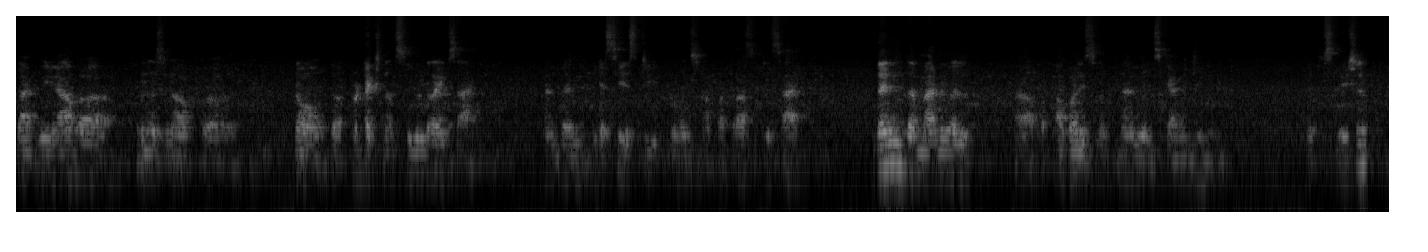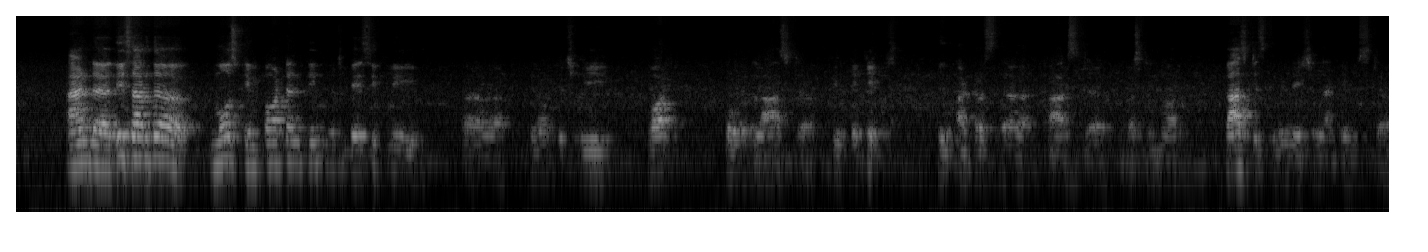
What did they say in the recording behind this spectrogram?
that we have a provision of uh, you know, the Protection of Civil Rights Act, and then the SCST Prevention of Atrocities Act, then the manual uh, abolition of manual scavenging legislation. And uh, these are the most important things which basically, uh, you know, which we worked over the last uh, few decades to address the caste uh, question or caste discrimination against uh,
